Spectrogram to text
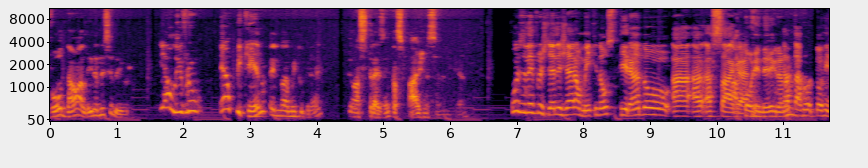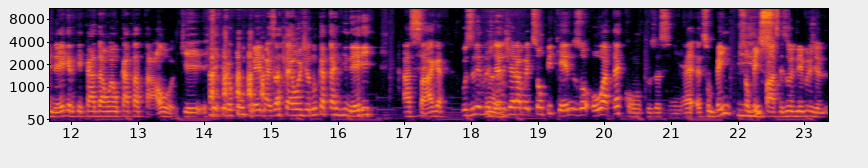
vou dar uma lida nesse livro. E é um livro, é um pequeno, ele não é muito grande, tem umas 300 páginas, se não me engano. Os livros dele geralmente não tirando a, a, a saga. A Torre Negra, né? A Torre Negra, que cada um é um catatal, que eu comprei, mas até hoje eu nunca terminei a saga. Os livros é. dele geralmente são pequenos ou, ou até contos, assim. É, é são, bem, são bem fáceis os livros dele.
